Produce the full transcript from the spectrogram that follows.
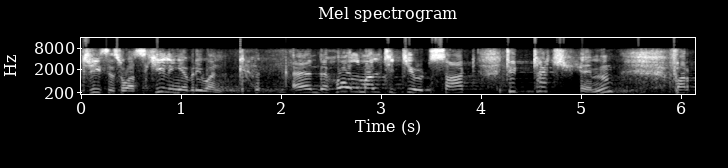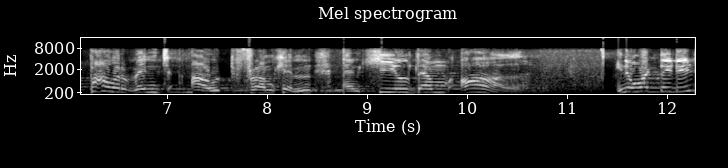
Jesus was healing everyone. and the whole multitude sought to touch him, for power went out from him and healed them all. You know what they did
